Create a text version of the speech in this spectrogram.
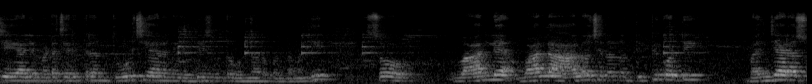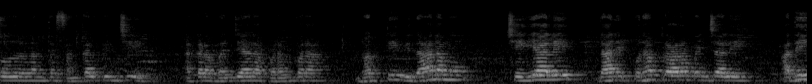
చేయాలి మఠ చరిత్రను తూడ్చేయాలనే ఉద్దేశంతో ఉన్నారు కొంతమంది. సో వాళ్ళ వాళ్ళ ఆలోచనను తిప్పికొట్టి బంజారా సోదరులంతా సంకల్పించి అక్కడ బంజారా పరంపర భక్తి విధానము చెయ్యాలి దాన్ని పునః ప్రారంభించాలి అది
